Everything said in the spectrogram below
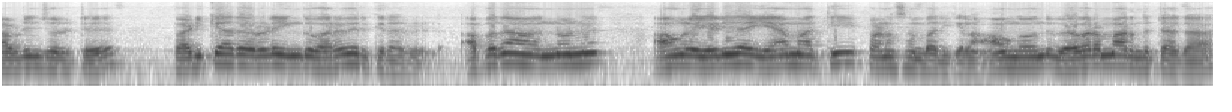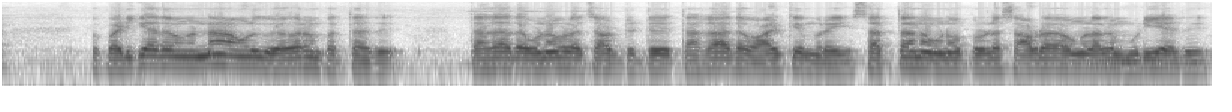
அப்படின்னு சொல்லிட்டு படிக்காதவர்களை இங்கே வரவேற்கிறார்கள். அப்போ தான் இன்னொன்று அவங்கள எளிதாக ஏமாற்றி பணம் சம்பாதிக்கலாம். அவங்க வந்து விவரமாக இருந்துட்டாக்கா இப்போ படிக்காதவங்கன்னா அவங்களுக்கு விவரம் பத்தாது. தகாத உணவுகளை சாப்பிட்டுட்டு தகாத வாழ்க்கை முறை சத்தான உணவுப் பொருளை சாப்பிட அவங்களால முடியாது.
